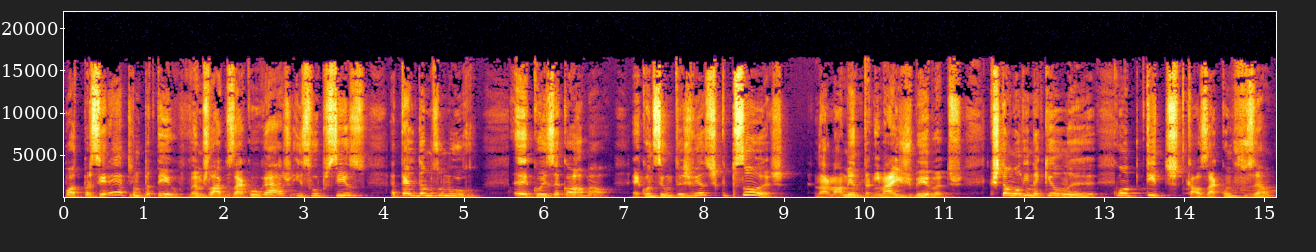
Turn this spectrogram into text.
pode parecer é um patego. Vamos lá gozar com o gajo e, se for preciso, até lhe damos um murro. A coisa corre mal. Aconteceu muitas vezes que pessoas, normalmente animais bêbados, que estão ali naquele. com apetites de causar confusão,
